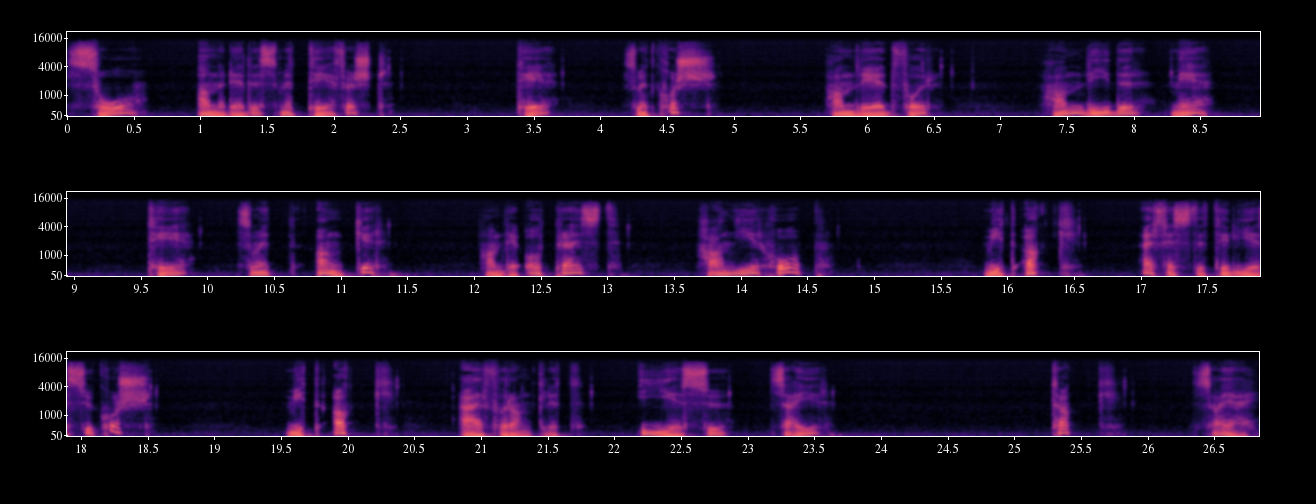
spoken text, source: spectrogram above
Så annerledes med T først. T som et kors. Han led for, han lider med. T som et anker. Han ble oppreist, han gir håp. Mitt akk er festet til Jesu kors. Mitt akk er forankret i Jesu seier. Takk, sa jeg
